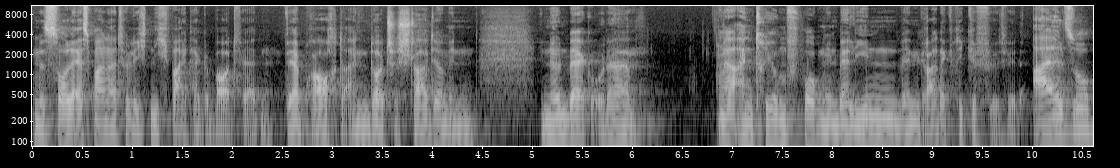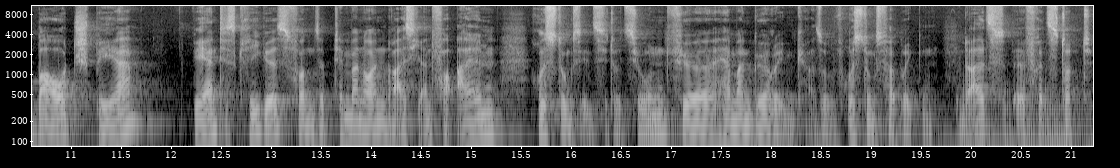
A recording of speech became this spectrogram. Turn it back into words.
und es soll erstmal natürlich nicht weitergebaut werden. Wer braucht ein deutsches Stadion in, in Nürnberg oder äh, einen Triumphbogen in Berlin, wenn gerade Krieg geführt wird? Also baut Speer während des Krieges von September 39 an vor allem Rüstungsinstitutionen für Hermann Göring, also Rüstungsfabriken. Und als äh, Fritz Todt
